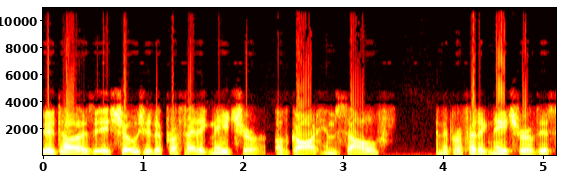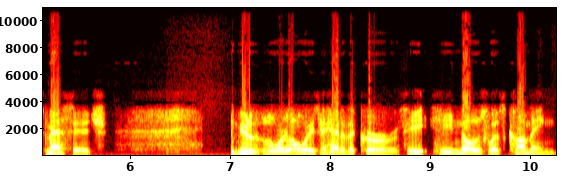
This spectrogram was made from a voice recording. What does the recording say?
It does. It shows you the prophetic nature of God Himself and the prophetic nature of this message. You know, the Lord always ahead of the curve. He He knows what's coming,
